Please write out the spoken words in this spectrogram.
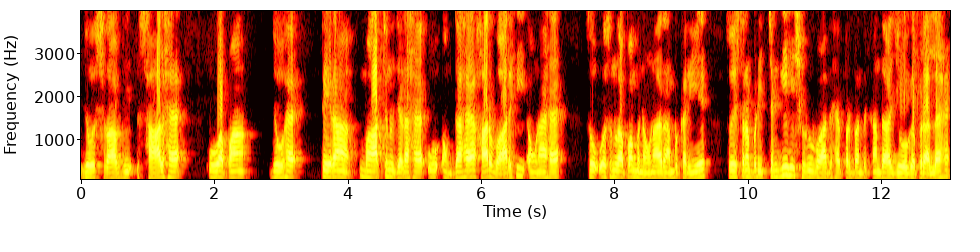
ਜੋ ਸ਼ਤਾਬਦੀ ਸਾਲ ਹੈ, ਉਹ ਆਪਾਂ ਜੋ ਹੈ 13 ਮਾਰਚ ਨੂੰ ਜਿਹੜਾ ਹੈ, ਉਹ ਆਉਂਦਾ ਹੈ, ਹਰ ਵਾਰ ਹੀ ਆਉਣਾ ਹੈ। ਸੋ ਉਸ ਨੂੰ ਆਪਾਂ ਮਨਾਉਣਾ ਆਰੰਭ ਕਰੀਏ। ਸੋ ਇਸ ਤਰ੍ਹਾਂ ਬੜੀ ਚੰਗੀ ਹੀ ਸ਼ੁਰੂਆਤ ਹੈ ਪ੍ਰਬੰਧਕਾਂ ਦਾ, ਯੋਗ ਉਪਰਾਲਾ ਹੈ।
